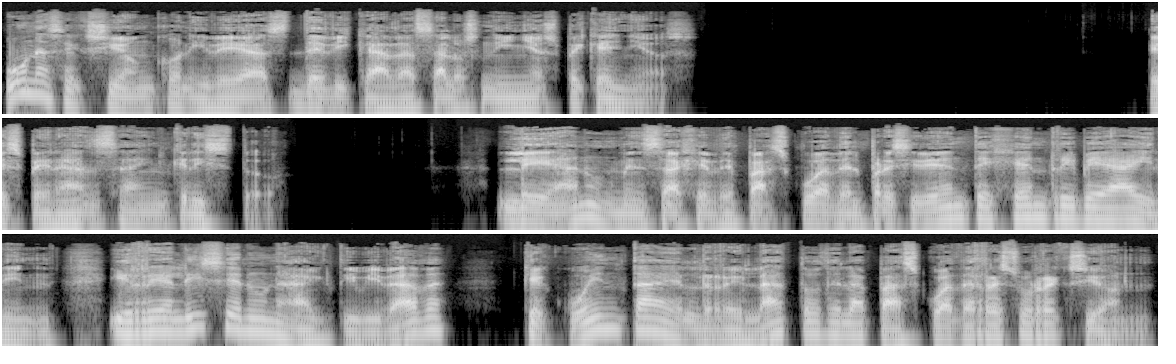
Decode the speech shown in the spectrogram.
una sección con ideas dedicadas a los niños pequeños. Esperanza en Cristo lean un mensaje de Pascua del presidente Henry B. Eyring y realicen una actividad que cuenta el relato de la Pascua de Resurrección.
